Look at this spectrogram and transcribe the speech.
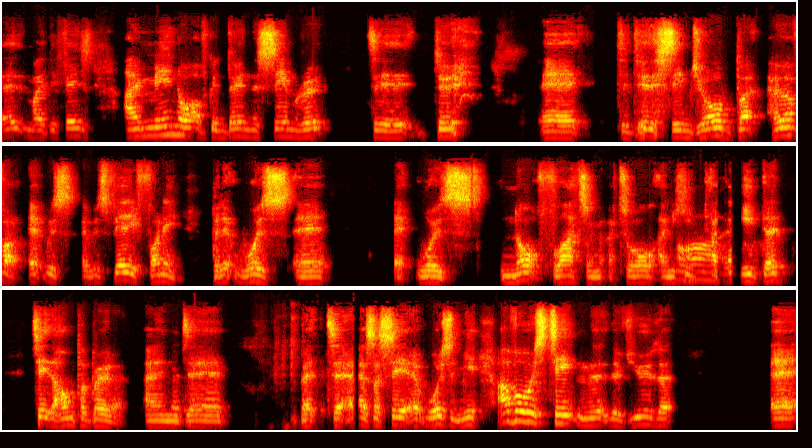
in my defence, I may not have gone down the same route to do uh, to do the same job, but however, it was it was very funny. But it was uh, it was not flattering at all, and he Oh. he did take the hump about it. And uh, but uh, as I say, it wasn't me. I've always taken the, the view that uh,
